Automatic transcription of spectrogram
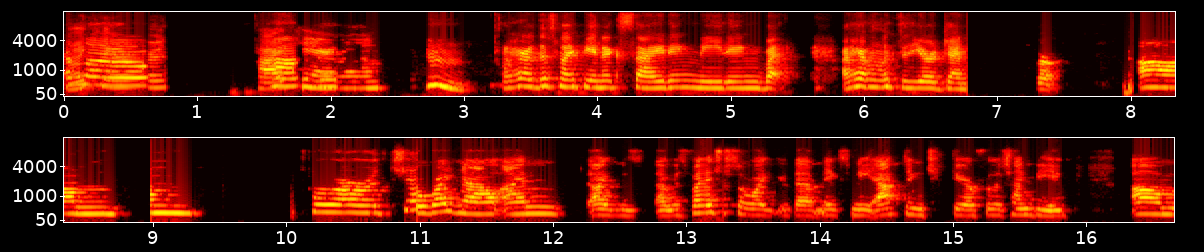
Hi, Hello. Karen. Hi, Hi. Karen. I heard this might be an exciting meeting, but I haven't looked at your agenda. Sure. Um, um, for our, agenda right now, I'm, I was, I was vice, so I, that makes me acting chair for the time being. Um,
